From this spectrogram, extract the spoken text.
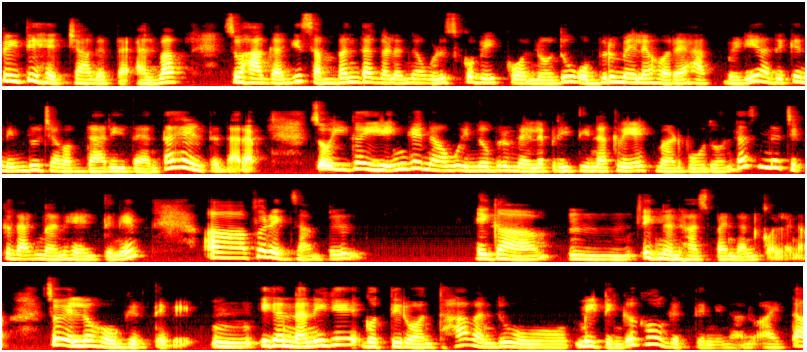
ಪ್ರೀತಿ ಹೆಚ್ಚಾಗುತ್ತೆ ಅಲ್ವಾ? ಸೊ ಹಾಗಾಗಿ ಸಂಬಂಧಗಳನ್ನು ಉಳಿಸ್ಕೋಬೇಕು ಅನ್ನೋದು ಒಬ್ಬರ ಮೇಲೆ ಹೊರೆ ಹಾಕಬೇಡಿ. ಅದಕ್ಕೆ ನಿಮ್ಮದು ಜವಾಬ್ದಾರಿ ಇದೆ ಅಂತ ಹೇಳ್ತಿದ್ದಾರೆ. ಸೊ ಈಗ ಹೆಂಗೆ ನಾವು ಇನ್ನೊಬ್ಬರ ಮೇಲೆ ಪ್ರೀತಿನ ಕ್ರಿಯೇಟ್ ಮಾಡ್ಬೋದು ಅಂತ ಸುಮ್ಮನೆ ಚಿಕ್ಕದಾಗಿ ನಾನು ಹೇಳ್ತೀನಿ. ಫಾರ್ ಎಕ್ಸಾಂಪಲ್ ಈಗ ಈಗ ನನ್ನ ಹಸ್ಬೆಂಡ್ ಅನ್ಕೊಳ್ಳೋಣ ಸೊ ಎಲ್ಲೋ ಹೋಗಿರ್ತೀವಿ. ಈಗ ನನಗೆ ಗೊತ್ತಿರುವಂತಹ ಒಂದು ಮೀಟಿಂಗಿಗೆ ಹೋಗಿರ್ತೀನಿ ನಾನು, ಆಯಿತಾ?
